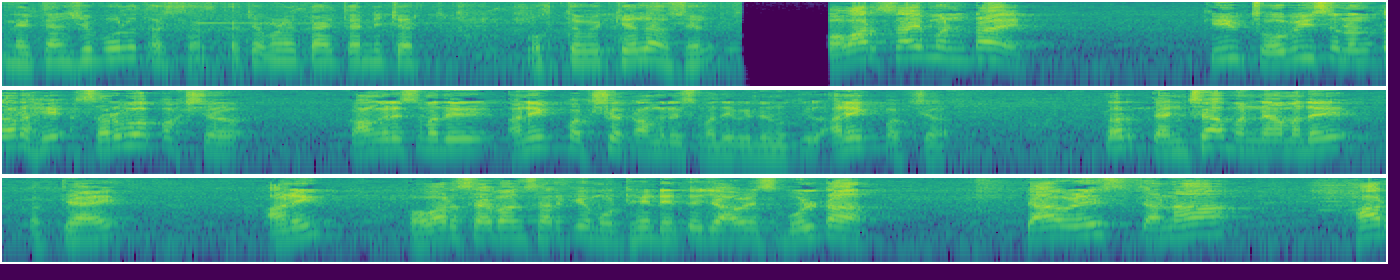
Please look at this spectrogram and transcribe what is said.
नेत्यांशी बोलत असतात. त्याच्यामुळे काय त्यांनी चर्च वक्तव्य केलं असेल. पवार साहेब म्हणतायत की चोवीस नंतर हे सर्व पक्ष काँग्रेसमध्ये अनेक पक्ष काँग्रेसमध्ये विलीन होतील अनेक पक्ष. तर त्यांच्या म्हणण्यामध्ये तथ्य आहे. आणि पवार साहेबांसारखे मोठे नेते ज्यावेळेस बोलतात त्यावेळेस त्यांना फार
